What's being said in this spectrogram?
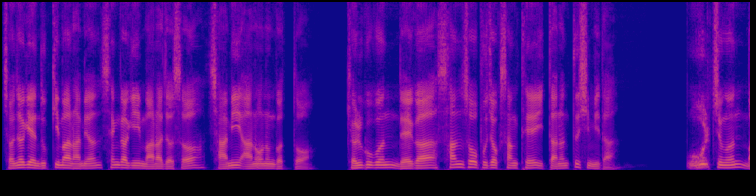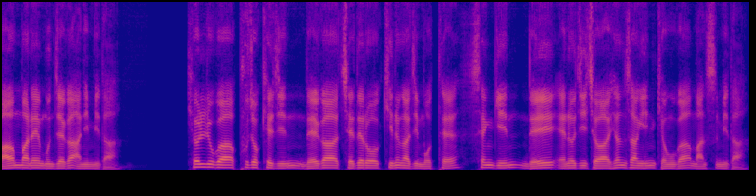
저녁에 눕기만 하면 생각이 많아져서 잠이 안 오는 것도 결국은 뇌가 산소 부족 상태에 있다는 뜻입니다. 우울증은 마음만의 문제가 아닙니다. 혈류가 부족해진 뇌가 제대로 기능하지 못해 생긴 뇌의 에너지 저하 현상인 경우가 많습니다.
